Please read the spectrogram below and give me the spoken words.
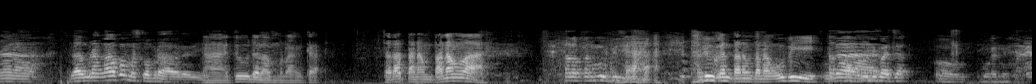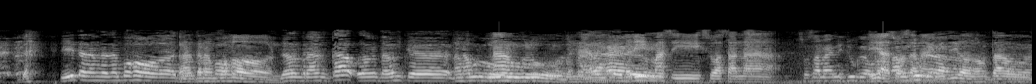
Nah, dalam rangka apa Mas Kopral tadi? Nah, itu dalam rangka cara tanam-tanam lah. Harapan Mubi Tapi bukan tanam-tanam ubi. Bukan. perlu dibajak oh bukan Jadi tanam-tanam pohon. Tanam-tanam pohon. Dalam rangka ulang tahun ke 60. 60, benar. Nah, Jadi masih suasana suasana ini juga Iya, suasana juga. ini juga ulang tahun.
